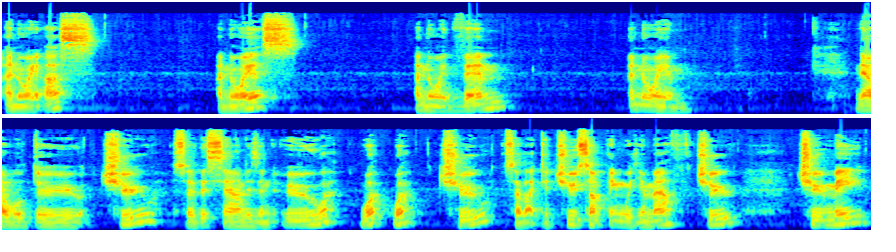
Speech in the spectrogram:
annoy us, annoy us annoy them, annoy them. Now we'll do chew. So this sound is an oo, what, what, chew. So like to chew something with your mouth, chew. Chew me,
